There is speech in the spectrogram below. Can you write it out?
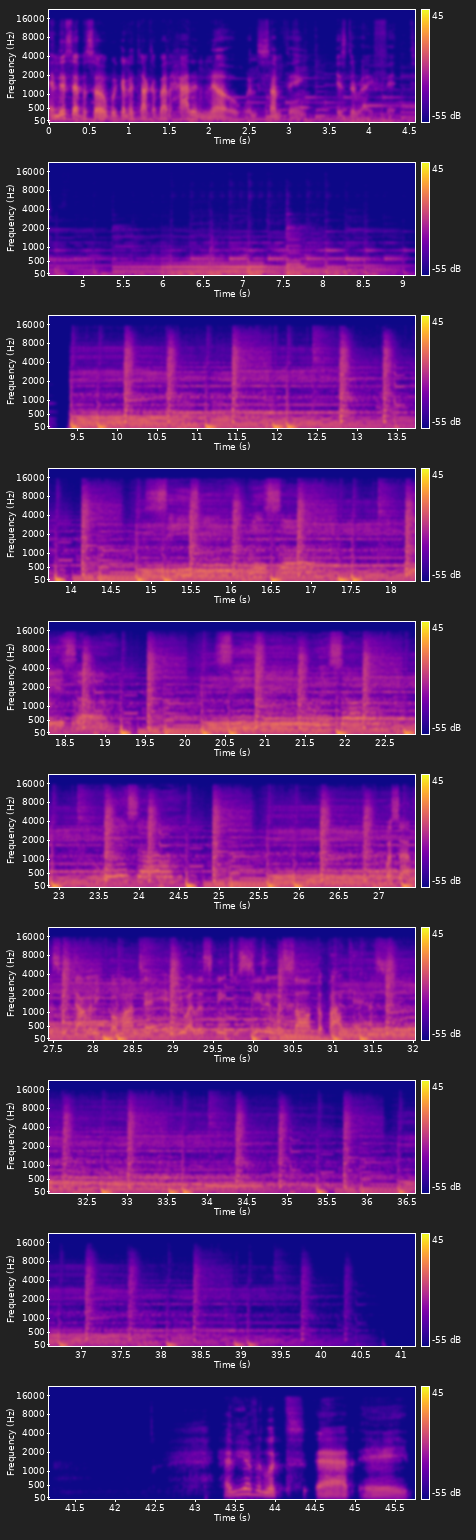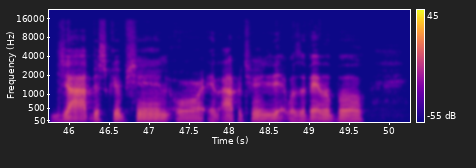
In this episode, we're going to talk about how to know when something is the right fit. What's up? This is Dominique Beaumonte, and you are listening to Season with Salt, the podcast. Have you ever looked at a job description or an opportunity that was available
